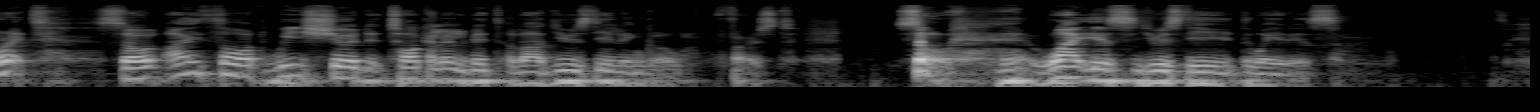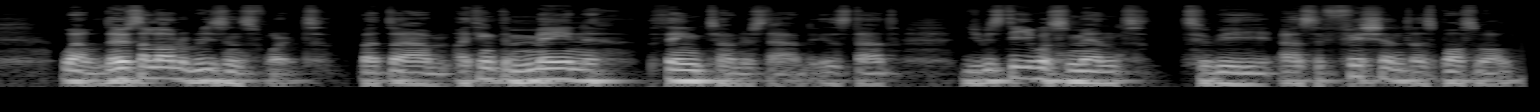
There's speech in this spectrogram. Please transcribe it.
All right, so I thought we should talk a little bit about USD lingo first. So, why is USD the way it is? Well, there's a lot of reasons for it, but um, I think the main thing to understand is that USD was meant to be as efficient as possible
